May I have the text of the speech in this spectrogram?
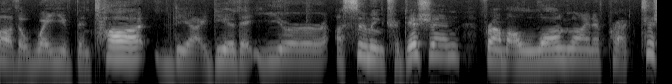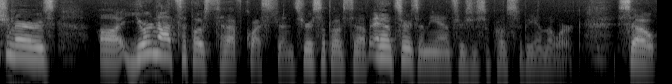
uh, the way you've been taught, the idea that you're assuming tradition from a long line of practitioners. Uh, you're not supposed to have questions. You're supposed to have answers, and the answers are supposed to be in the work. So,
